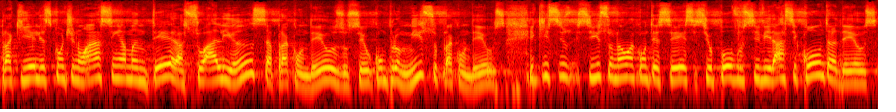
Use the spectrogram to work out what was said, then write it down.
para que eles continuassem a manter a sua aliança para com Deus, o seu compromisso para com Deus, e que se, se isso não acontecesse, se o povo se virasse contra Deus,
